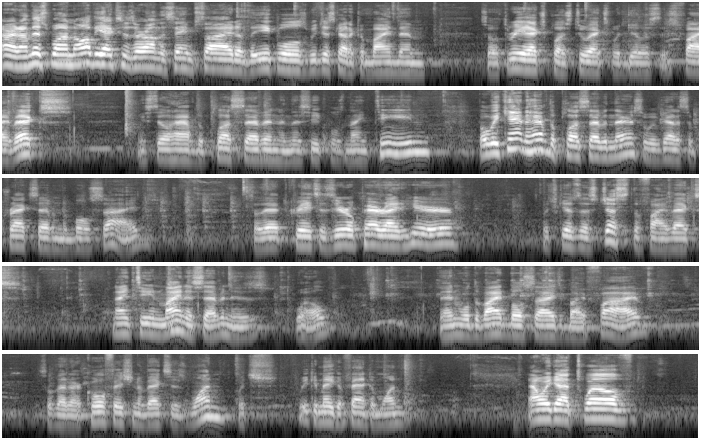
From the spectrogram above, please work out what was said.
All right, on this one, all the x's are on the same side of the equals. We just got to combine them. So 3x plus 2x would give us this 5x. We still have the plus 7, and this equals 19. But we can't have the plus 7 there, so we've got to subtract 7 to both sides. So that creates a zero pair right here, which gives us just the 5x. 19 minus 7 is 12. Then we'll divide both sides by 5 so that our coefficient of x is 1, which we can make a phantom 1. Now we got 12,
